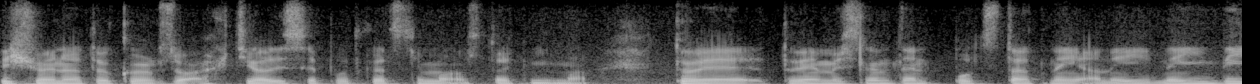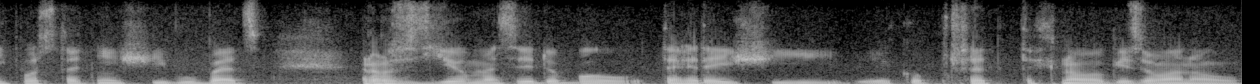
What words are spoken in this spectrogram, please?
vyšli na to korzo a chtěli se potkat s těma ostatníma. To je, to je myslím, ten podstatný a nej, nej, nejpodstatnější vůbec rozdíl mezi dobou tehdejší, jako před technologizovanou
